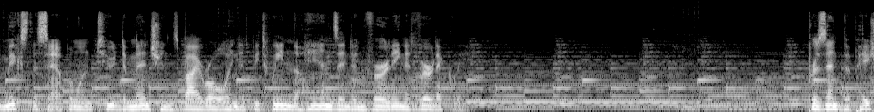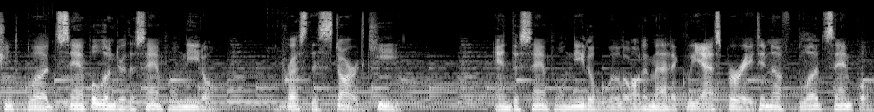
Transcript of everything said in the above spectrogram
Mix the sample in two dimensions by rolling it between the hands and inverting it vertically. Present the patient blood sample under the sample needle. Press the Start key. And the sample needle will automatically aspirate enough blood sample.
